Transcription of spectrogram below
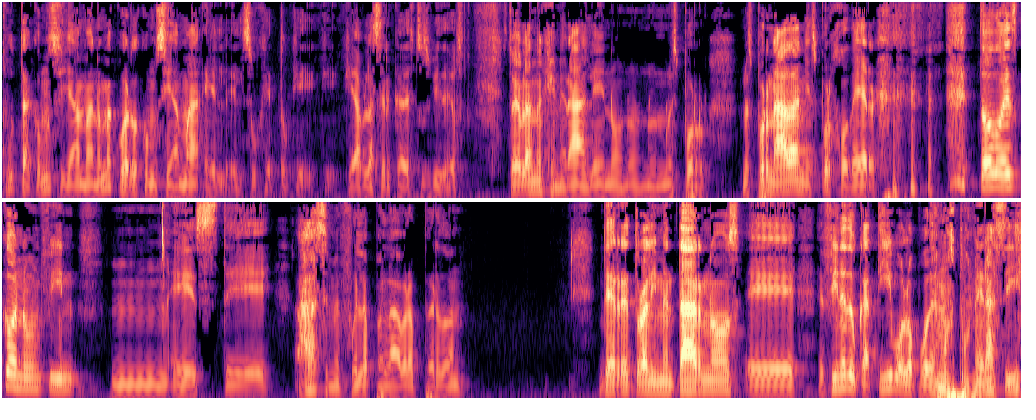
puta, ¿cómo se llama? No me acuerdo cómo se llama el, el sujeto que, que, habla acerca de estos videos. Estoy hablando en general, ¿eh? No, no, no, no es por, no es por nada ni es por joder. Todo es con un fin, mm, este, ah, se me fue la palabra, perdón de retroalimentarnos, eh, fin educativo lo podemos poner así,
